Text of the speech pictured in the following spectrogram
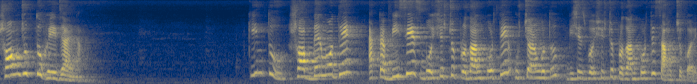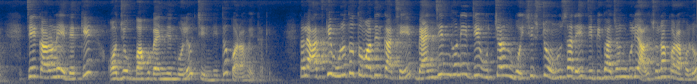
সংযুক্ত হয়ে যায় না। কিন্তু শব্দের মধ্যে একটা বিশেষ বৈশিষ্ট্য প্রদান করতে, উচ্চারণগত বিশেষ বৈশিষ্ট্য প্রদান করতে সাহায্য করে। যে কারণে এদেরকে অযোগ বাহু ব্যঞ্জন বলেও চিহ্নিত করা হয়ে থাকে। তাহলে আজকে মূলত তোমাদের কাছে ব্যঞ্জন ধ্বনির যে উচ্চারণ বৈশিষ্ট্য অনুসারে যে বিভাজনগুলি আলোচনা করা হলো,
